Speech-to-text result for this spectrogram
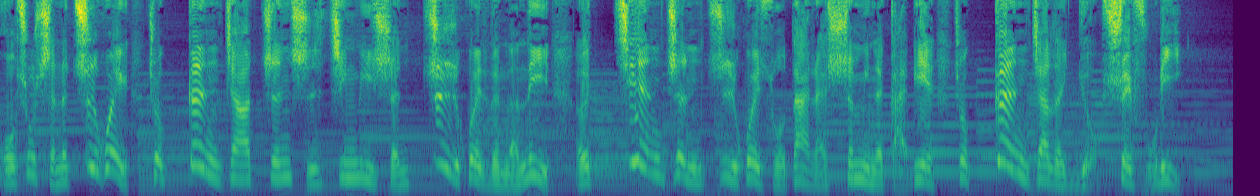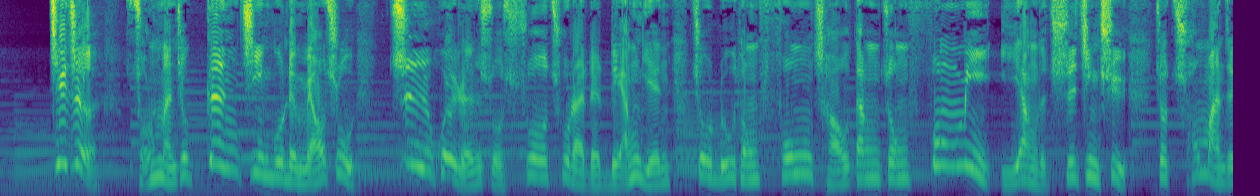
活出神的智慧，就更加真实经历神智慧的能力，而见证智慧所带来生命的改变，就更加的有说服力。接着，所罗门就更进一步的描述智慧人所说出来的良言，就如同蜂巢当中蜂蜜一样的吃进去，就充满着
